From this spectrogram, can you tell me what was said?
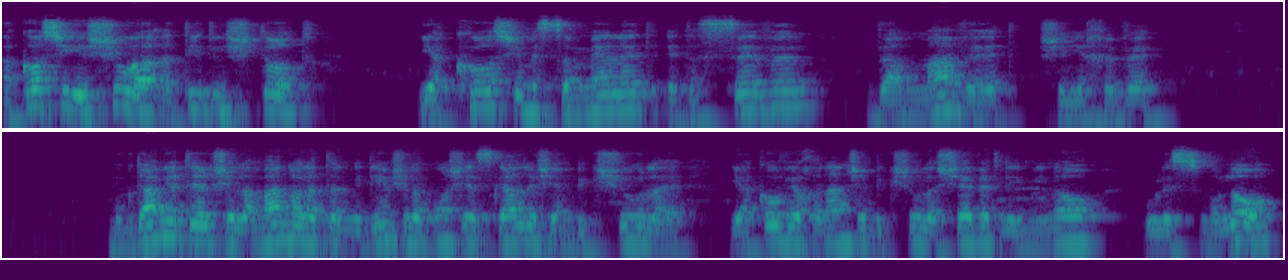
הכוס שישוע עתיד לשתות היא הכוס שמסמלת את הסבל והמוות שיחווה. מוקדם יותר, כשלמדנו על התלמידים שלו, כמו שהזכרתי, שהם ביקשו, ליעקב ויוחנן שביקשו לשבת לימינו ולשמאלו,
